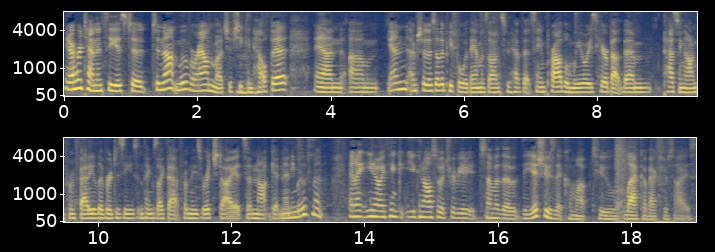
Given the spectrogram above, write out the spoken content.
you know, her tendency is to to not move around much if she can help it. And um, and I'm sure there's other people with Amazons who have that same problem. We always hear about them passing on from fatty liver disease and things like that from these rich diets and not getting any movement. And I, you know, I think you can also attribute some of the the issues that come up to lack of exercise.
